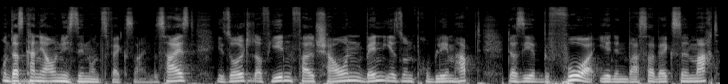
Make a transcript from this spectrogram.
und das kann ja auch nicht Sinn und Zweck sein. Das heißt, ihr solltet auf jeden Fall schauen, wenn ihr so ein Problem habt, dass ihr, bevor ihr den Wasserwechsel macht,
